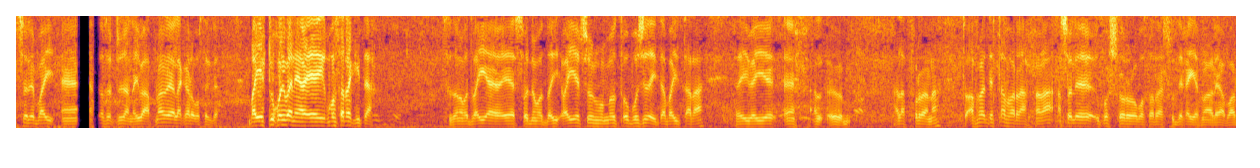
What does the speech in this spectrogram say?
আসলে ভাই একটু জানাইবা আপনার এলাকার অবস্থা ভাই একটু কইবা না এই অবস্থাটা কিতা? আচ্ছা, ধন্যবাদ ভাই ধন্যবাদ ভাই। ভাই এর সময় তো বসে যাইতা ভাই তারা। এই ভাই আলাপ করা না। তো আপনারা দেখতে পারা আপনারা আসলে উপস্বরের অবস্থাটা একটু দেখাই আপনারা আবার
